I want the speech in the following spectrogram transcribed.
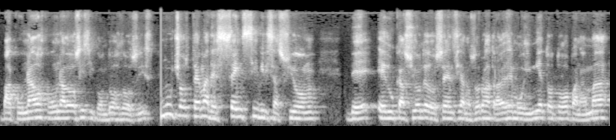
vacunados con una dosis y con dos dosis. Muchos temas de sensibilización, de educación, de docencia. Nosotros a través del movimiento Todo Panamá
